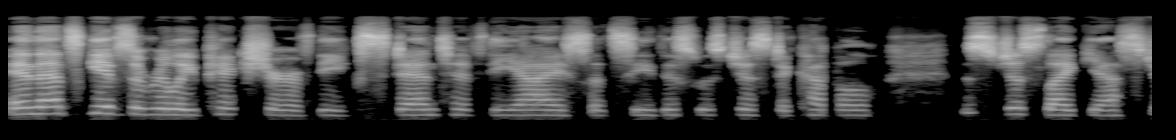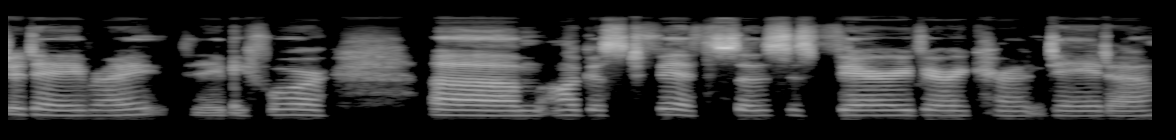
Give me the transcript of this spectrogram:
And that gives a really picture of the extent of the ice. Let's see, this was just a couple this is just like yesterday, right? The day before, um, August 5th. So this is very, very current data.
